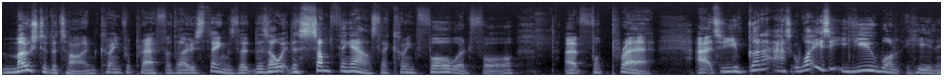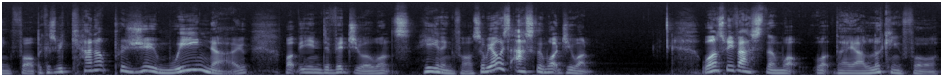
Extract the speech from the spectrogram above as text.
most of the time coming for prayer for those things. There's always there's something else they're coming forward for. Uh, for prayer. Uh, so you've got to ask, what is it you want healing for? Because we cannot presume we know what the individual wants healing for. So we always ask them, what do you want? Once we've asked them what, what they are looking for,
